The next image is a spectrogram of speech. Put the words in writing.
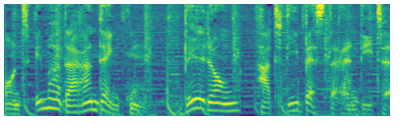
Und immer daran denken, Bildung hat die beste Rendite.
